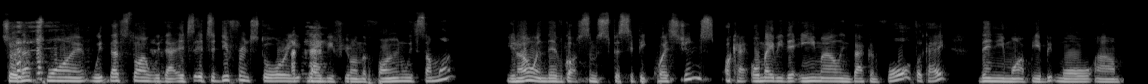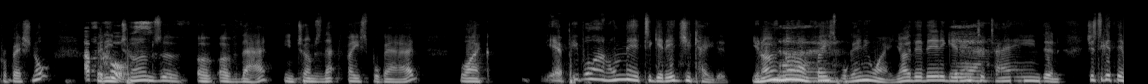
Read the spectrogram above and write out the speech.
so that's why we, that's why with that it's it's a different story. Okay. Maybe if you're on the phone with someone, you know, and they've got some specific questions, okay, or maybe they're emailing back and forth, okay, then you might be a bit more um, professional. Of But course. in terms of, of of that, in terms of that Facebook ad, like, yeah, people aren't on there to get educated. You know, not on Facebook anyway. You know, they're there to get Yeah. entertained and just to get their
